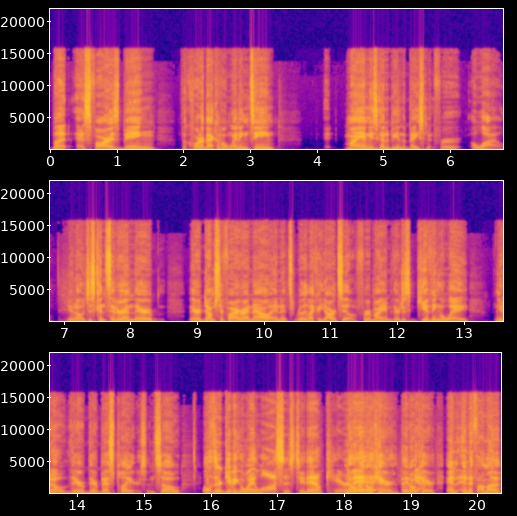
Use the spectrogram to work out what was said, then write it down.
But as far as being the quarterback of a winning team, Miami's gonna be in the basement for a while. You know, just considering they're they're a dumpster fire right now, and it's really like a yard sale for Miami. They're just giving away, you know, their their best players, and so. Well, they're giving away losses too. They don't care. no, they, don't care. They don't Yeah. care. And and if I'm a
